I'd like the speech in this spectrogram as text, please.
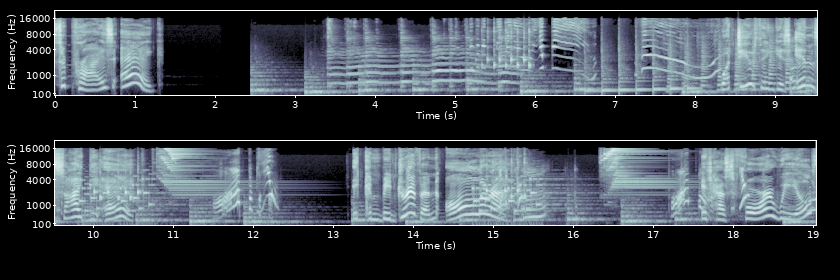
surprise egg. What do you think is inside the egg? It can be driven all around. It has four wheels.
